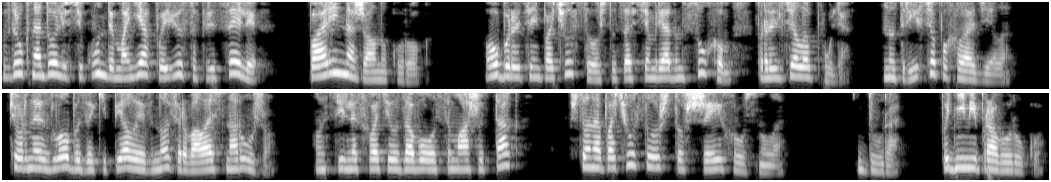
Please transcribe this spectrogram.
Вдруг на долю секунды маньяк появился в прицеле, парень нажал на курок. Оборотень почувствовал, что совсем рядом с ухом пролетела пуля. Внутри все похолодело. Черная злоба закипела и вновь рвалась наружу. Он сильно схватил за волосы Машу так, что она почувствовала, что в шее хрустнуло. «Дура! Подними правую руку!»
